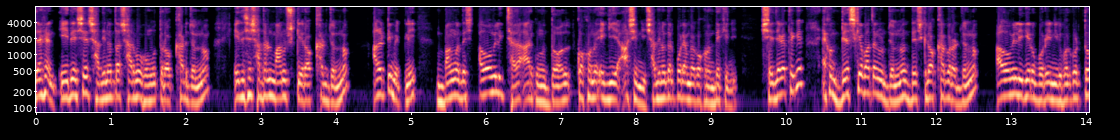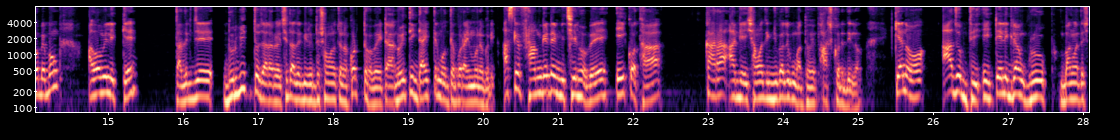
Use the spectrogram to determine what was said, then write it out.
দেখেন, এই দেশের স্বাধীনতা, সার্বভৌমত্ব রক্ষার জন্য, এই দেশের সাধারণ মানুষকে রক্ষার জন্য আলটিমেটলি বাংলাদেশ আওয়ামী লীগ ছাড়া আর কোনো দল কখনো এগিয়ে আসেনি, স্বাধীনতার পরে আমরা কখনো দেখিনি। সেই জায়গা থেকে এখন দেশকে বাঁচানোর জন্য, দেশকে রক্ষা করার জন্য আওয়ামী লীগের উপরে নির্ভর করতে হবে এবং আওয়ামী লীগকে তাদের যে দুর্বৃত্ত যারা রয়েছে, তাদের বিরুদ্ধে সমালোচনা করতে হবে। এটা নৈতিক দায়িত্বের মধ্যে পড়ে আমি মনে করি। আজকে ফার্মগেটে মিছিল হবে, এই কথা কারা আগে সামাজিক যোগাযোগ মাধ্যমে ফাঁস করে দিল? কেন আজ অবধি এই টেলিগ্রাম গ্রুপ বাংলাদেশ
